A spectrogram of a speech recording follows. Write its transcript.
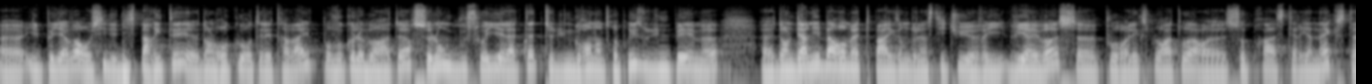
Euh, il peut y avoir aussi des disparités dans le recours au télétravail pour vos collaborateurs selon que vous soyez à la tête d'une grande entreprise ou d'une PME. Euh, dans le dernier baromètre, par exemple, de l'Institut euh, pour l'exploratoire Sopra Steria Next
